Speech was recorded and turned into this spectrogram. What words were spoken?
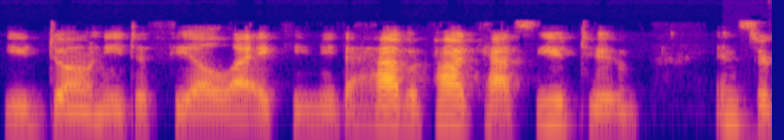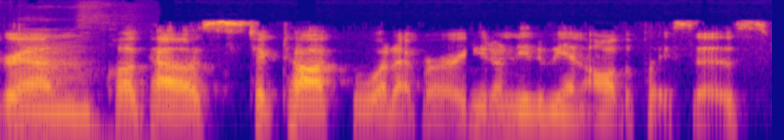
you don't need to feel like you need to have a podcast, YouTube, Instagram, yeah. Clubhouse, TikTok, whatever. You don't need to be in all the places.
